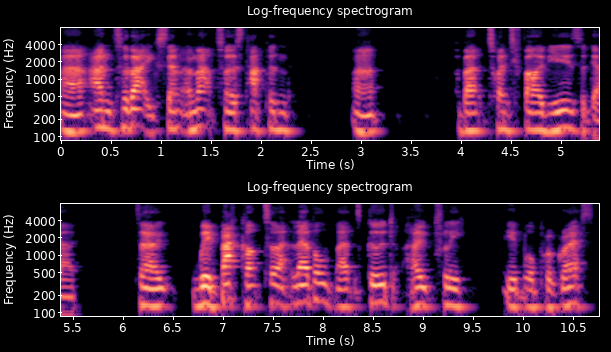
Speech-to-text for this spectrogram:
Uh, and to that extent, and that first happened uh, about 25 years ago. So we're back up to that level. That's good. Hopefully, it will progress.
